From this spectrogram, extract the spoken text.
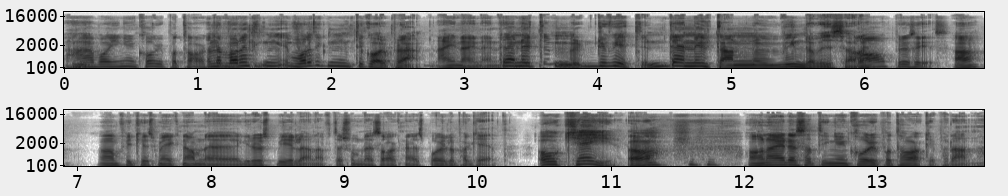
Det här var ingen korg på taket. Eller var det inte, var det inte korg på den? Nej, nej, nej. nej. Den du vet, den utan vindavvisare? Ja, precis. Ja. Han fick ju smeknamnet grusbilen eftersom det saknades spoilerpaket. Okej, ja. Ja, nej, det satt ingen korg på taket på den.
